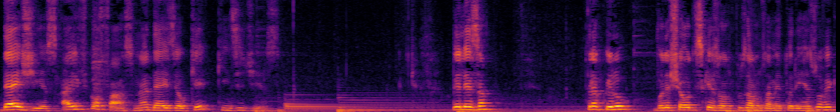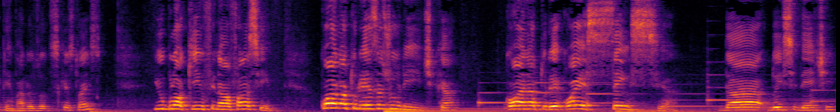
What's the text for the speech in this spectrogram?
10 dias. Aí ficou fácil, né? 10 é o quê? 15 dias. Beleza? Tranquilo? Vou deixar outras questões para os alunos da mentoria resolver, que tem várias outras questões. E o bloquinho final fala assim: qual a natureza jurídica? Qual a natureza, qual a essência da, do incidente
